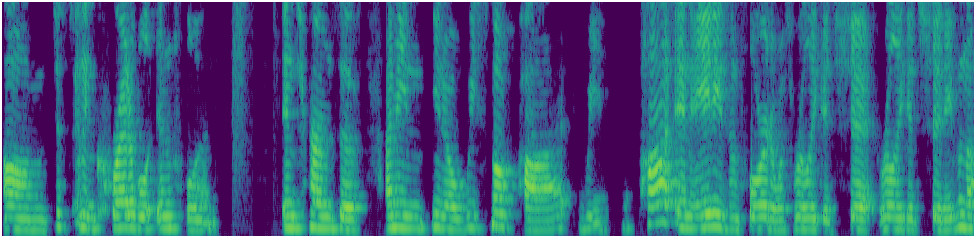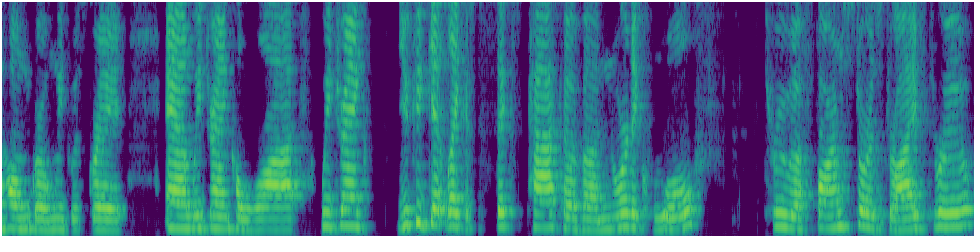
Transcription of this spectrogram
um, just an incredible influence in terms of. I mean, you know, we smoked pot. We pot in '80s in Florida was really good shit, really good shit. Even the homegrown weed was great, and we drank a lot. We drank. You could get like a six pack of a Nordic Wolf through a farm store's drive-through,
